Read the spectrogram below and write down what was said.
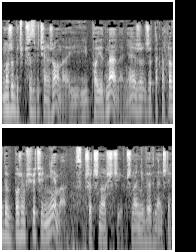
może być przezwyciężone i, i pojednane, nie? Że, że tak naprawdę w Bożym świecie nie ma sprzeczności, przynajmniej wewnętrznych.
